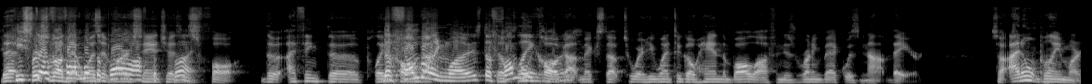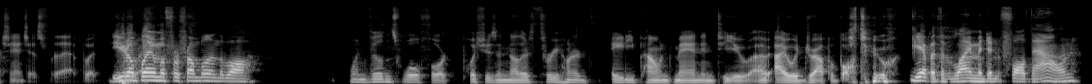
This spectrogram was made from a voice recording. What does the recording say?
That He first still of all, that wasn't ball Mark off the Sanchez's fault. The I think the play the call got- fumbling was the, the play call was. got mixed up to where he went to go hand the ball off and his running back was not there. So I don't blame Mark Sanchez for that. But You don't way, blame him for fumbling the ball. when Vince Wilfork pushes another 380 pound man into you, I, I would drop a ball too. Yeah, but the lineman didn't fall down.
